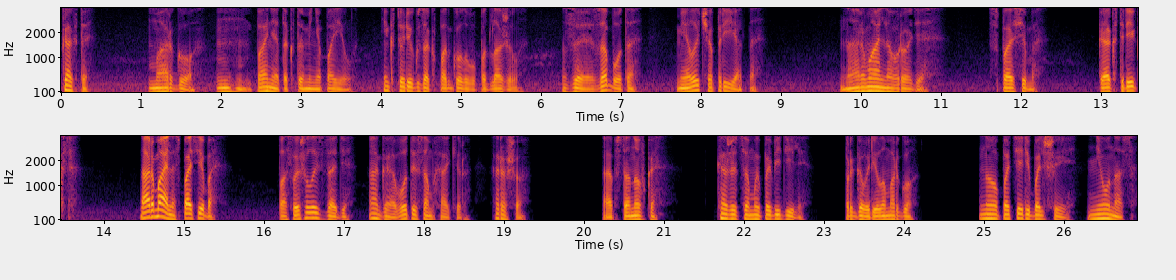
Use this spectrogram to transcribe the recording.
«Как ты?» «Марго. Угу, понятно, кто меня поил и кто рюкзак под голову подложил. З, забота. Мелочь, а приятно. Нормально вроде. Спасибо. Как Трикс? Нормально, спасибо. Послышалось сзади. Ага, вот и сам хакер. Хорошо. Обстановка. Кажется, мы победили, проговорила Марго. Но потери большие, не у нас.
